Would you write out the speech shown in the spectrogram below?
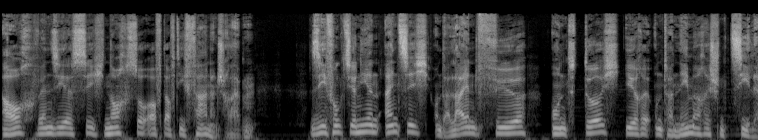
auch wenn sie es sich noch so oft auf die Fahnen schreiben. Sie funktionieren einzig und allein für und durch ihre unternehmerischen Ziele.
